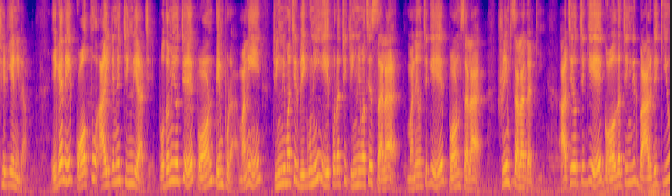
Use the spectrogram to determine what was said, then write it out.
ছিটিয়ে নিলাম। এখানে কত আইটেমের চিংড়ি আছে? প্রথমেই হচ্ছে পর্ন টেম্পুরা মানে চিংড়ি মাছের বেগুনি, এরপর আছে চিংড়ি মাছের স্যালাড মানে হচ্ছে গিয়ে পর্ন স্যালাড শ্রিম্প স্যালাড আর কি। আছে হচ্ছে গিয়ে গলদা চিংড়ির বারবিকিউ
